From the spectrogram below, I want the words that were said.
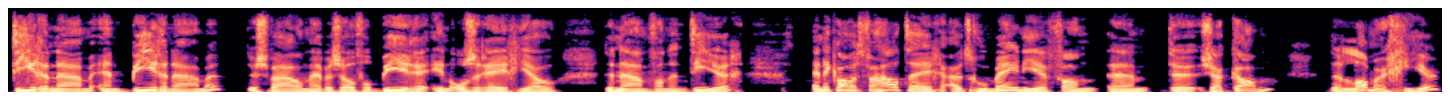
dierennamen en bierennamen. Dus waarom hebben zoveel bieren in onze regio de naam van een dier? En ik kwam het verhaal tegen uit Roemenië van um, de Jagan, de lammergier.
